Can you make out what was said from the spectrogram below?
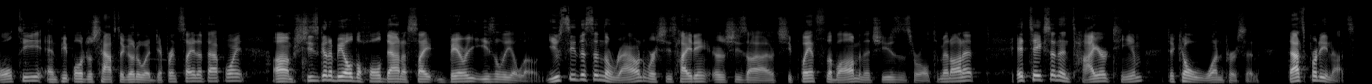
ulti and people just have to go to a different site at that point. Um, she's going to be able to hold down a site very easily alone. You see this in the round where she's hiding or she's uh, she plants the bomb and then she uses her ultimate on it. It takes an entire team to kill one person. That's pretty nuts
